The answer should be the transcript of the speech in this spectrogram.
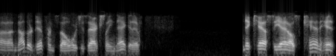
Another difference, though, which is actually negative, Nick Castellanos can hit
